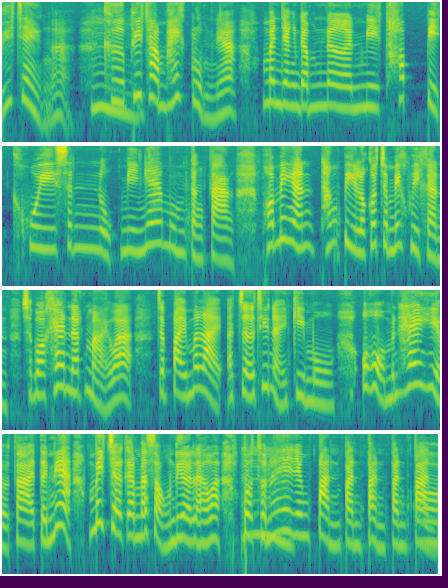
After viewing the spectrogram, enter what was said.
พี่เจ๋งอะ คือพี่ทำให้กลุ่มเนี้ยมันยังดำเนินมีท็อป ปิกคุยสนุกมีแง่มุมต่างๆ เพราะไม่งั้นทั้งปีเราก็จะไม่คุยกัน เฉพาะแค่นัดหมายว่าจะไปเมื่อไหร่อะเจอที่ไหนกี่โมง โอ้โห มันแห้งเหี่ยวตาย แต่เนี่ยไม่เจอกันมาสองเดือนแล้วอะบทสนทนายังปั่นปั่นปั่นปั่นปั่นโอ้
